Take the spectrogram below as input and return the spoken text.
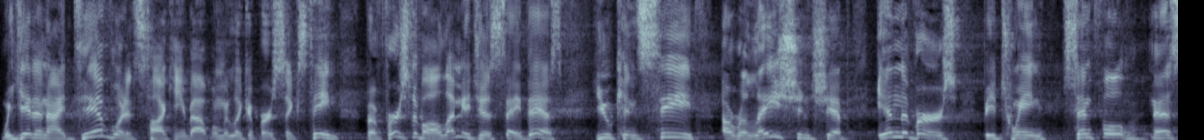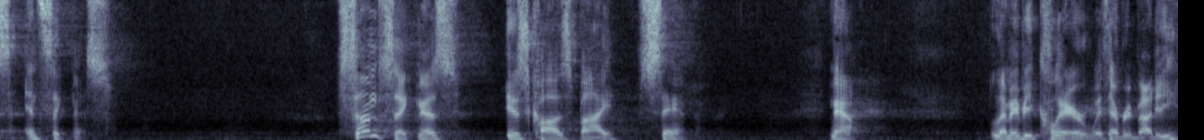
We get an idea of what it's talking about when we look at verse 16. But first of all, let me just say this you can see a relationship in the verse between sinfulness and sickness. Some sickness is caused by sin. Now, let me be clear with everybody.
